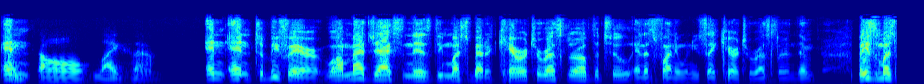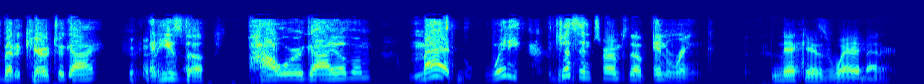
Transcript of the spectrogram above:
And I don't like them. and and to be fair, while Matt Jackson is the much better character wrestler of the two, and it's funny when you say character wrestler in them, but he's a much better character guy, and he's the power guy of them. Matt, when he just in terms of in ring, Nick is way better.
